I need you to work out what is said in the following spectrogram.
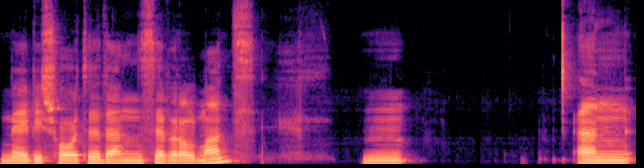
maybe shorter than several months. Mm. And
